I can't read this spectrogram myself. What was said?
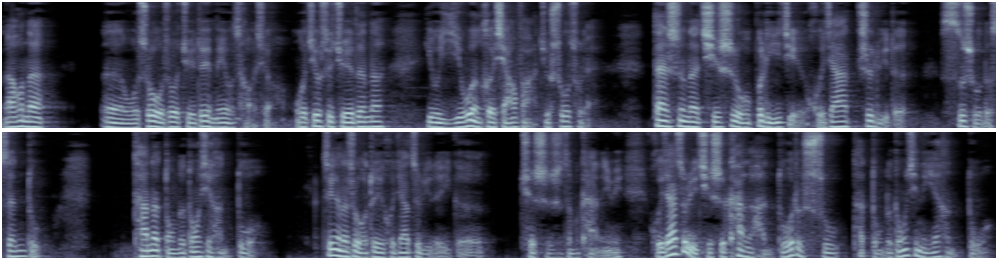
然后呢，呃，我说我说绝对没有嘲笑，我就是觉得呢有疑问和想法就说出来。但是呢，其实我不理解回家之旅的思索的深度，他呢懂的东西很多。这个呢是我对回家之旅的一个确实是这么看的，因为回家之旅其实看了很多的书，他懂的东西呢也很多。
